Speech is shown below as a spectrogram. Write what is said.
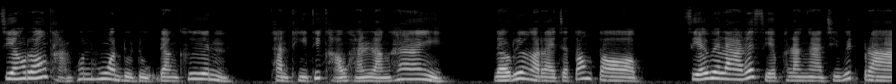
เสียงร้องถามห้นห้วนดุดุดังขึ้น ทันทีที่เขาหันหลังให้ แล้วเรื่องอะไรจะต้องตอบ เสียเวลาและเสียพลังงานชีวิตเปล่า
